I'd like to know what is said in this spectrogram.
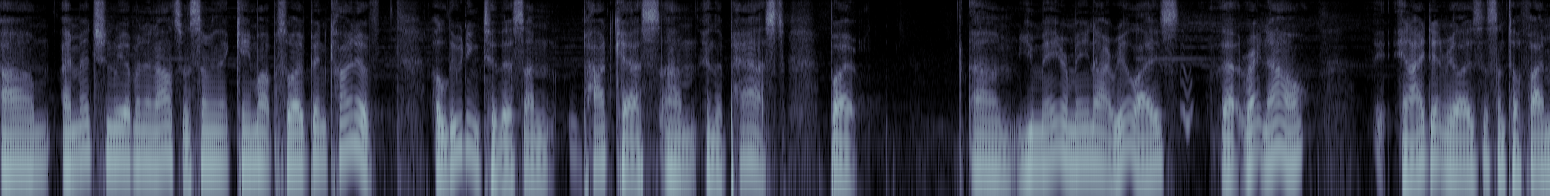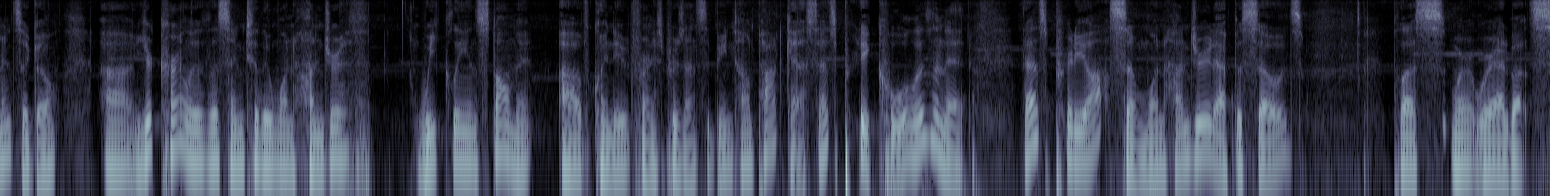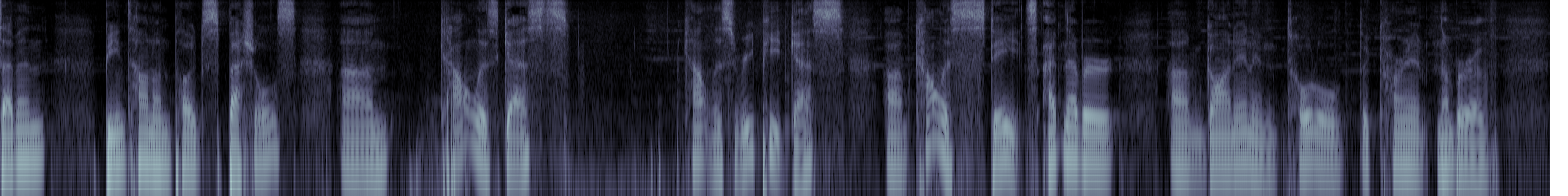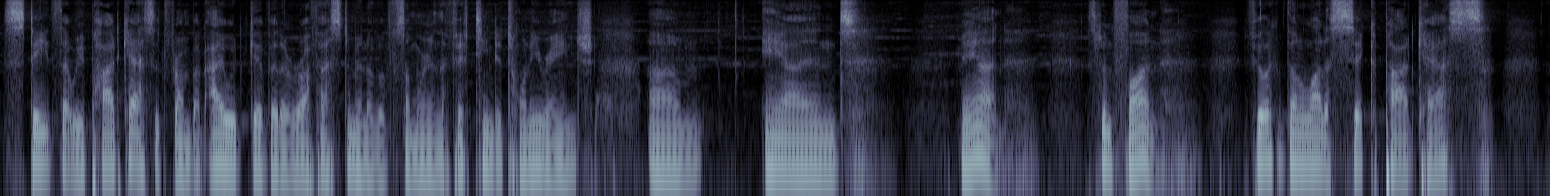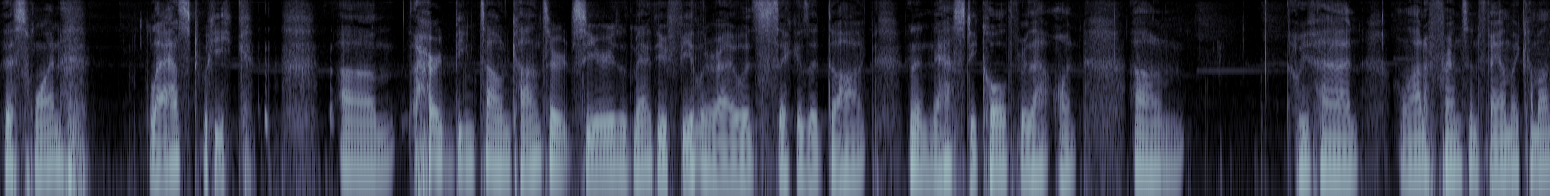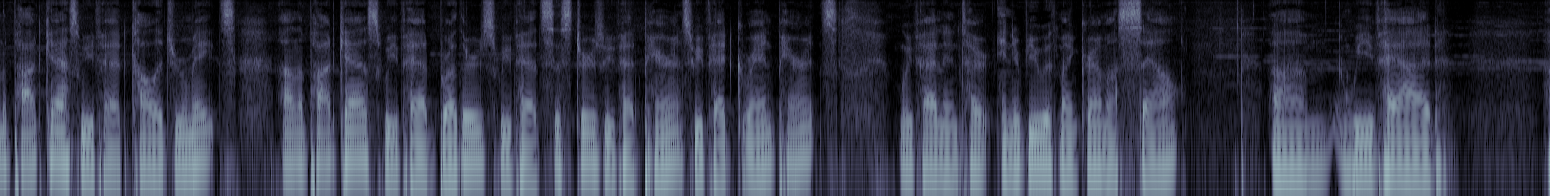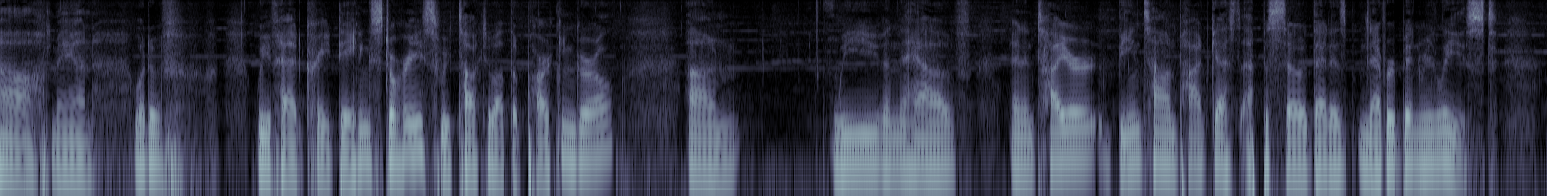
Um, I mentioned we have an announcement, something that came up. So I've been kind of alluding to this on podcasts um, in the past, but um, you may or may not realize that right now, and I didn't realize this until five minutes ago, uh, you're currently listening to the 100th weekly installment of Quinn David Furness Presents the Beantown Podcast. That's pretty cool, isn't it? That's pretty awesome. 100 episodes. Plus, we're, we're at about seven Beantown Unplugged specials. Um, countless guests, countless repeat guests, um, countless states. I've never um, gone in and totaled the current number of states that we've podcasted from, but I would give it a rough estimate of, of somewhere in the 15 to 20 range. Um, and man, it's been fun. I feel like I've done a lot of sick podcasts. This one last week, um, our Beantown concert series with Matthew Feeler, I was sick as a dog and a nasty cold for that one. Um, we've had a lot of friends and family come on the podcast. We've had college roommates on the podcast. We've had brothers. We've had sisters. We've had parents. We've had grandparents. We've had an entire interview with my grandma Sal. Um, we've had, oh man, what have we've had great dating stories. We've talked about the parking girl. Um, we even have an entire Beantown podcast episode that has never been released.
